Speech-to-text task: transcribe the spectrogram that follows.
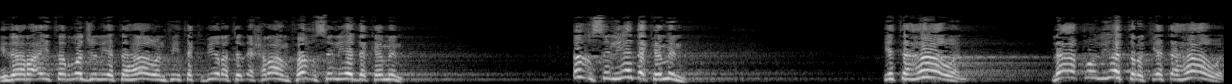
إذا رأيت الرجل يتهاون في تكبيرة الإحرام فاغسل يدك منه. اغسل يدك منه. يتهاون. لا أقول يترك يتهاون.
